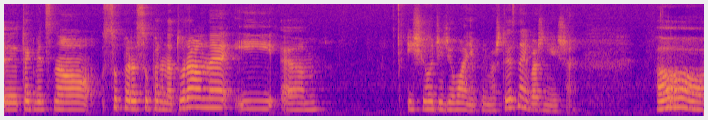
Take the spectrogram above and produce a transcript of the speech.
Y, tak więc no super, super naturalne i jeśli chodzi o działanie, ponieważ to jest najważniejsze. O,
